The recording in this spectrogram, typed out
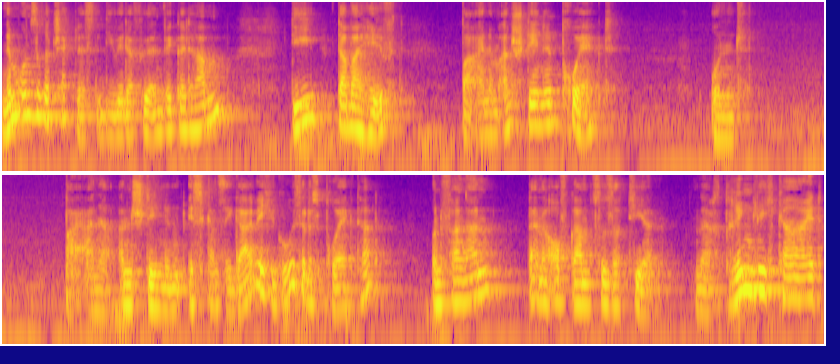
nimm unsere Checkliste, die wir dafür entwickelt haben, die dabei hilft, bei einem anstehenden Projekt und bei einer anstehenden, ist ganz egal, welche Größe das Projekt hat, und fang an, deine Aufgaben zu sortieren. Nach Dringlichkeit,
